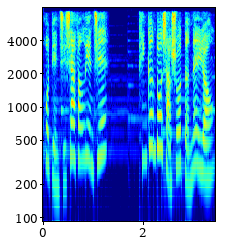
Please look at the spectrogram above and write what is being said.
或点击下方链接听更多小说等内容。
